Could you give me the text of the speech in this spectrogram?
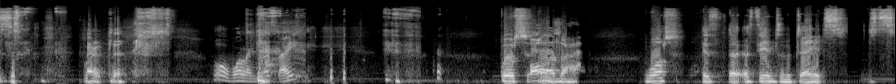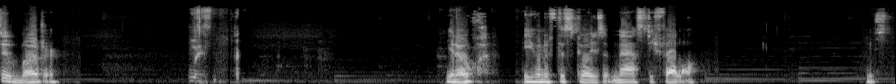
America. Oh, well and good, mate. But um, Bonza. what is uh, at the end of the day, it's, it's still murder. You know, even if this guy's a nasty fella, it's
